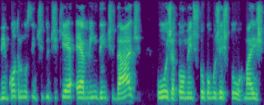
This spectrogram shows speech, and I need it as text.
me encontro no sentido de que é, é a minha identidade. Hoje, atualmente, estou como gestor, mas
